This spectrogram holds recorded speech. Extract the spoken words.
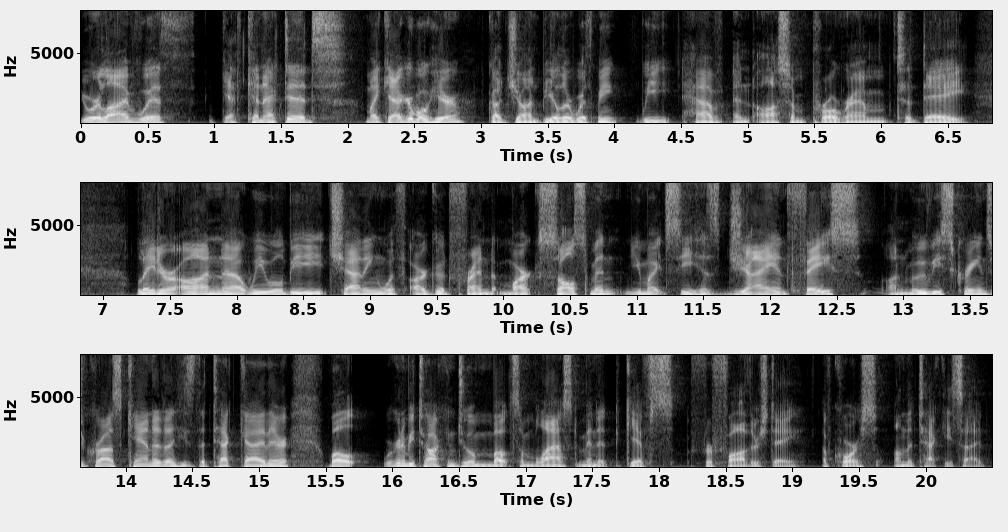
You are live with Get Connected. Mike Agerbo here. Got John Biehler with me. We have an awesome program today. Later on, uh, we will be chatting with our good friend Marc Saltzman. You might see his giant face on movie screens across Canada. He's the tech guy there. Well, we're going to be talking to him about some last minute gifts for Father's Day, of course, on the techie side.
